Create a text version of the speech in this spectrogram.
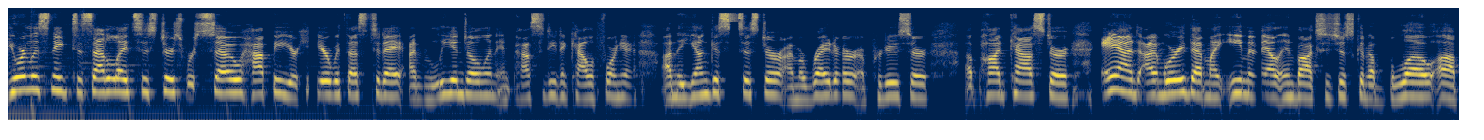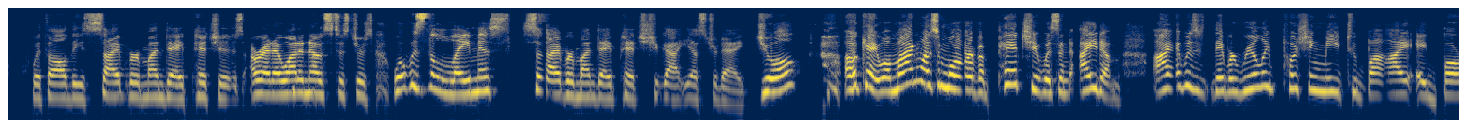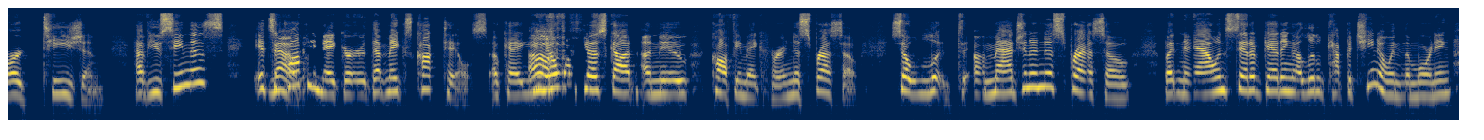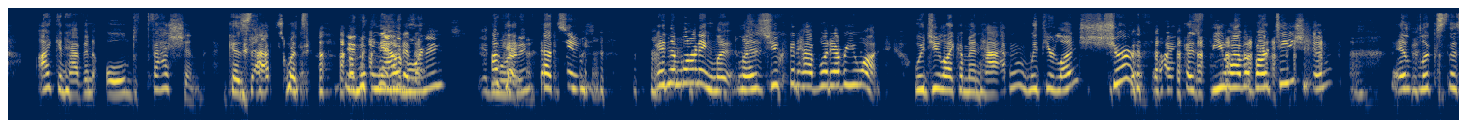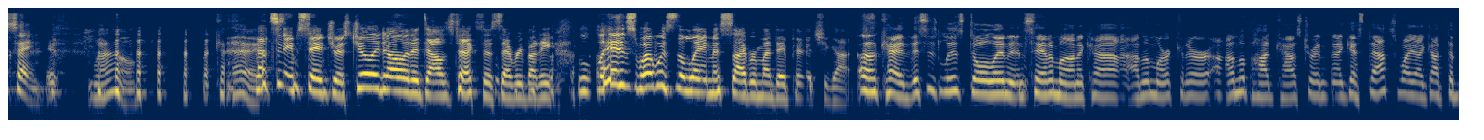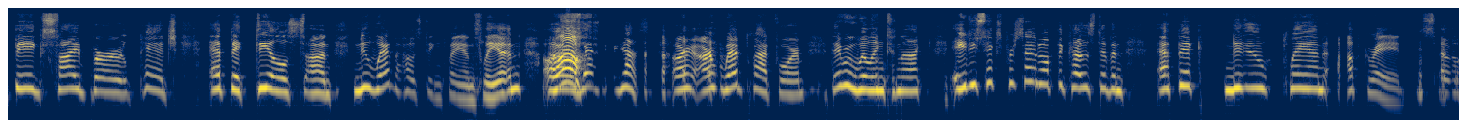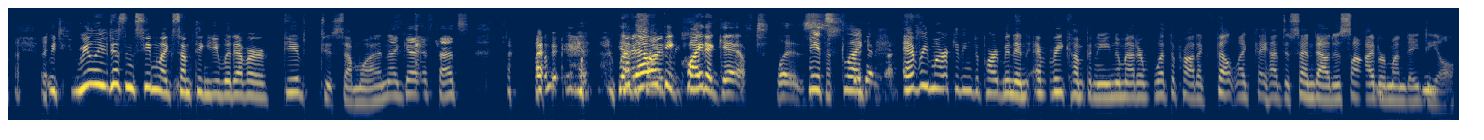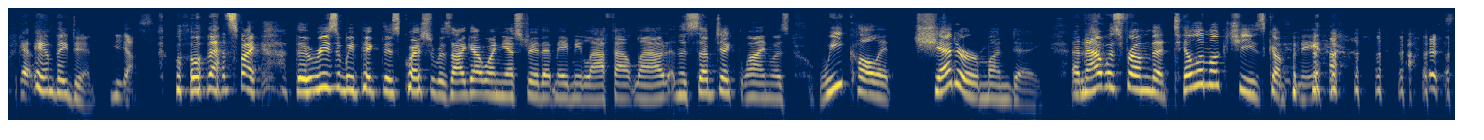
You're listening to Satellite Sisters. We're so happy you're here with us today. I'm Lian Dolan in Pasadena, California. I'm the youngest sister. I'm a writer, a producer, a podcaster, and I'm worried that my email inbox is just going to blow up with all these Cyber Monday pitches. All right, I want to know, sisters, what was the lamest Cyber Monday pitch you got yesterday? Jewel? Okay, well, mine wasn't more of a pitch, it was an item. I was they were really pushing me to buy a Bartesian. Have you seen this? It's No. a coffee maker that makes cocktails. Okay. You Oh. know, I just got a new coffee maker, an espresso. So look, imagine an espresso, but now instead of getting a little cappuccino in the morning, I can have an old fashioned because that's what's In, in the morning? In the Okay, morning? that seems in the morning, Liz. You can have whatever you want. Would you like a Manhattan with your lunch? Sure, because if you have a Bartesian, it looks the same. It- Wow. Okay. That seems dangerous. Julie Dolan in Dallas, Texas, everybody. Liz, what was the lamest Cyber Monday pitch you got? Okay, this is Liz Dolan in Santa Monica. I'm a marketer, I'm a podcaster, and I guess that's why I got the big cyber pitch, epic deals on new web hosting plans, Lian. Oh, oh. Our Oh. web- yes, our, our web platform, they were willing to knock 86% off the cost of an epic new plan upgrade. So, which really doesn't seem like something you would ever give to someone. I guess that's yeah, that would be quite a gift, Liz. It's like every marketing department in every company, no matter what the product, felt like they had to send out a Cyber Monday mm-hmm. deal. Yes. And they did. Yes. Well, that's why the reason we picked this question was I got one yesterday that made me laugh out loud. And the subject line was, We call it Cheddar Monday. And that was from the Tillamook Cheese Company.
